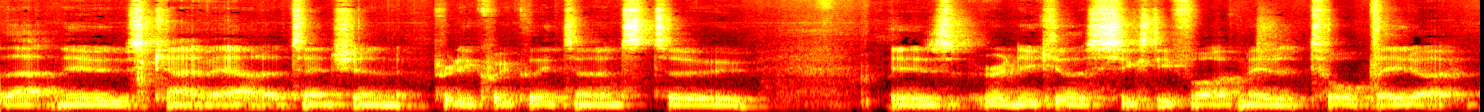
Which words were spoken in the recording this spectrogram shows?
that news came out, attention pretty quickly turns to his ridiculous 65 metre torpedo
